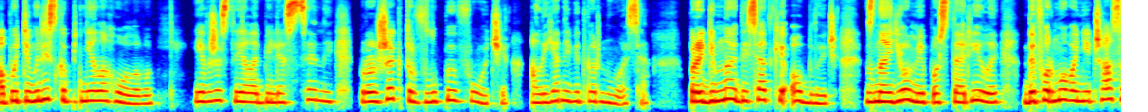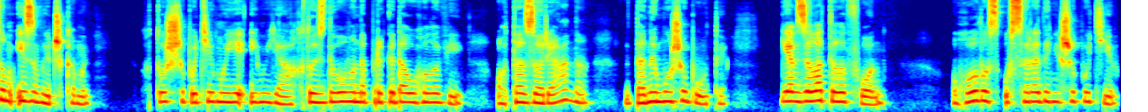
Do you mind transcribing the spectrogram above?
а потім різко підняла голову. Я вже стояла біля сцени, прожектор влупив в очі, але я не відвернулася. Переді мною десятки облич, знайомі, постаріли, деформовані часом і звичками. Хтось шепотів моє ім'я, хтось здивовано прикидав у голові. Ота зоряна? Та не може бути. Я взяла телефон. Голос усередині шепотів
